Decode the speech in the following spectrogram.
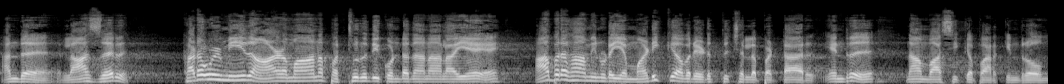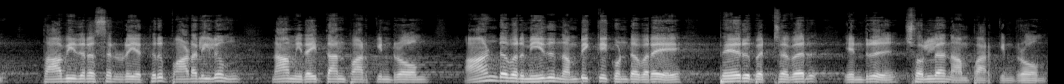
அந்த லாசர் கடவுள் மீது ஆழமான பற்றுறுதி கொண்டதானாலேயே ஆபரகாமினுடைய மடிக்கு அவர் எடுத்துச் செல்லப்பட்டார் என்று நாம் வாசிக்க பார்க்கின்றோம். தாவீதரசருடைய திருப்பாடலிலும் நாம் இதைத்தான் பார்க்கின்றோம். ஆண்டவர் மீது நம்பிக்கை கொண்டவரே பேறு பெற்றவர் என்று சொல்ல நாம் பார்க்கின்றோம்.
